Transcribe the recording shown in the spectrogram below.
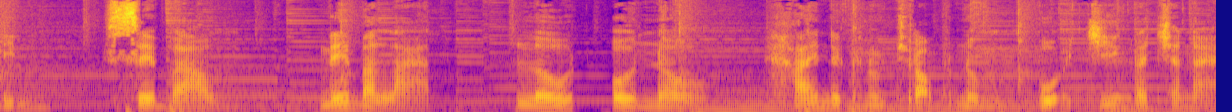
ឌីនសេបោមនេបាឡាតឡូតអូណូហើយនៅក្នុងច្រកភ្នំពួកជាងរចនា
